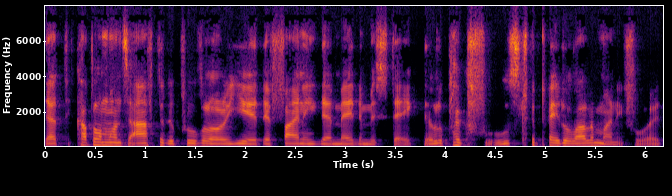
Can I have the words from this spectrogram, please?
that a couple of months after the approval or a year, they're finding they made a mistake. They look like fools. They paid a lot of money for it.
